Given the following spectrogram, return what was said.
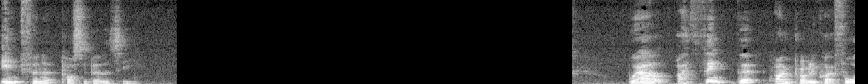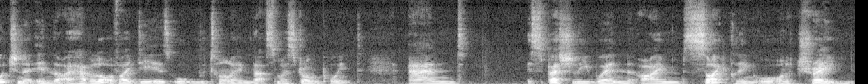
infinite possibility. Well, I think that I'm probably quite fortunate in that I have a lot of ideas all the time. That's my strong point. And especially when I'm cycling or on a train,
